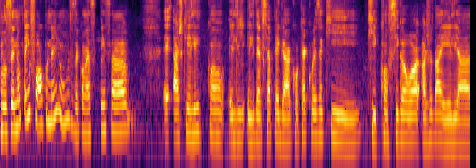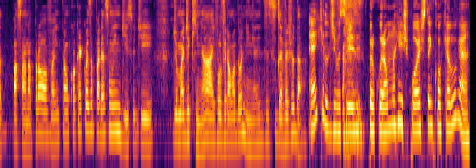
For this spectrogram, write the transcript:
Você não tem foco nenhum, você começa a pensar. É, acho que ele, ele, ele deve se apegar a qualquer coisa que, que consiga ajudar ele a passar na prova. Então, qualquer coisa parece um indício de, de uma diquinha. Ah, eu vou virar uma doninha. Isso deve ajudar. É aquilo de você procurar uma resposta em qualquer lugar.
